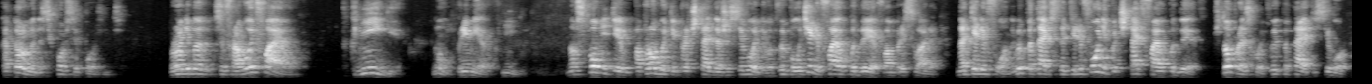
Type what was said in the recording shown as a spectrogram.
которым мы до сих пор все пользуемся. Вроде бы цифровой файл, книги, ну, к примеру, книги. Но вспомните, попробуйте прочитать даже сегодня. Вот вы получили файл PDF, вам прислали на телефон, и вы пытаетесь на телефоне почитать файл PDF. Что происходит? Вы пытаетесь его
